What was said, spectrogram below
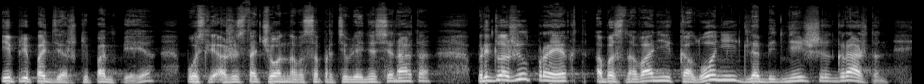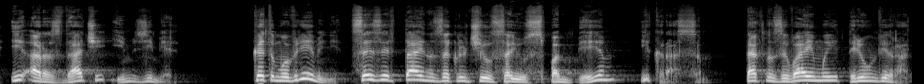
и при поддержке Помпея, после ожесточенного сопротивления Сената, предложил проект об основании колоний для беднейших граждан и о раздаче им земель. К этому времени Цезарь тайно заключил союз с Помпеем и Красом, так называемый Триумвират,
